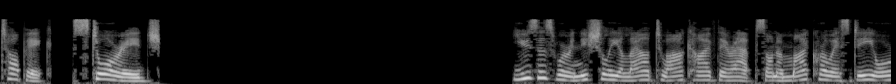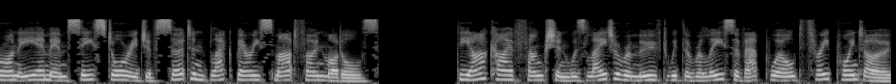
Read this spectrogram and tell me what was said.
Topic: Storage Users were initially allowed to archive their apps on a microSD or on eMMC storage of certain BlackBerry smartphone models. The archive function was later removed with the release of AppWorld 3.0.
